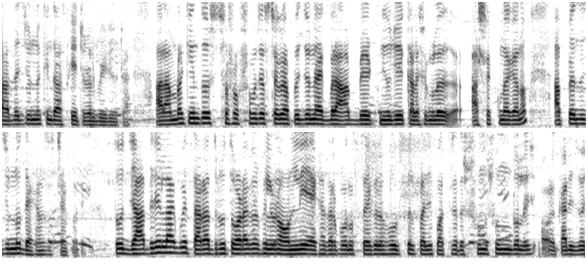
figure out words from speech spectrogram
তাদের জন্য কিন্তু আজকে এই টোটাল ভিডিওটা আর আমরা কিন্তু সবসময় চেষ্টা করি আপনার জন্য একবার আপডেট নিউ যে কালেকশনগুলো আসুক না কেন আপনাদের জন্য দেখানোর চেষ্টা করি। তো যাদের লাগবে তারা দ্রুত অর্ডার করে ফেলবেন। অনলি এক হাজার পঞ্চাশ টাকা করে হোলসেল প্রাইসে পাচ্ছেন এত সুন্দর সুন্দর কারিজমা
